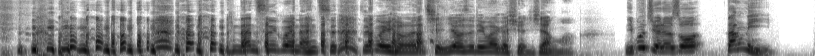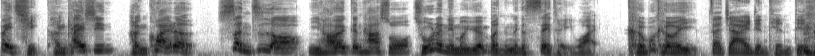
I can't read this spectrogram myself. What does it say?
难吃归难吃，如果有人请，又是另外一个选项嘛？你不觉得说，当你被请，很开心、很快乐，甚至哦，你还会跟他说，除了你们原本的那个 set 以外，可不可以再加一点甜点？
